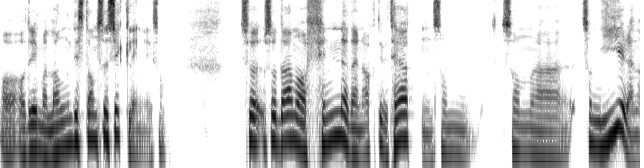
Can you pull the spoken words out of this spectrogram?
og, og drive med langdistansesykling, liksom. Så, så da må å finne den aktiviteten som, som, uh, som gir den,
